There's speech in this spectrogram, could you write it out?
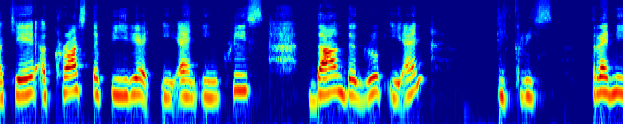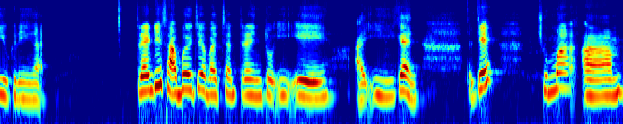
okay, across the period, EN increase. Down the group, EN decrease. Trend ni you kena ingat. Trend dia sama je macam trend untuk EA, IE kan. Okay, cuma um,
